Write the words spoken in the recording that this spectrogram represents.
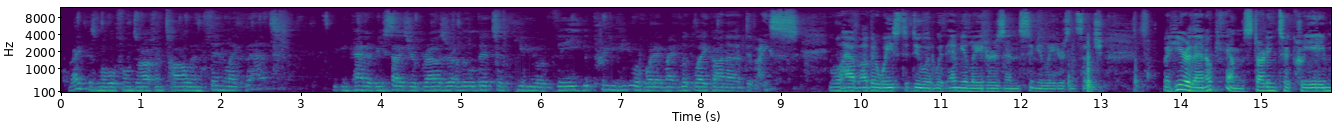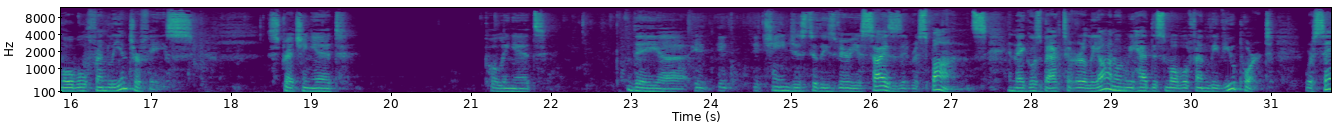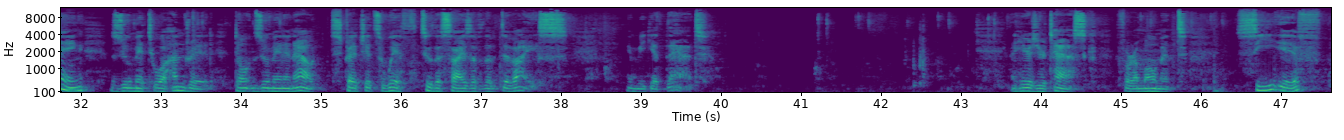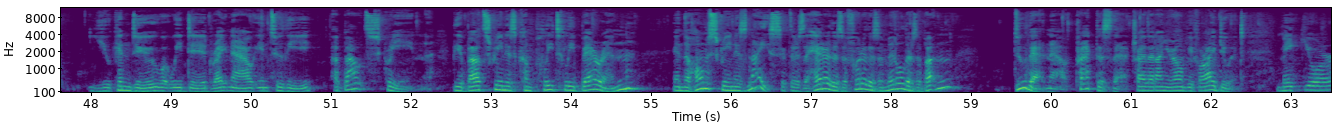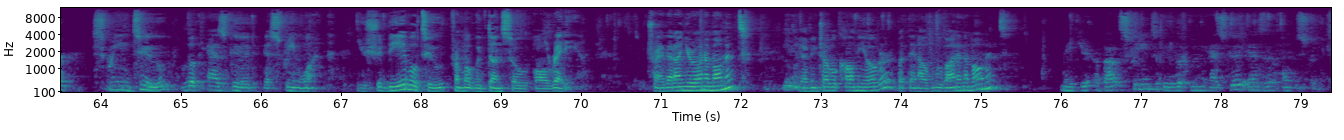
right? Because mobile phones are often tall and thin like that. You can kind of resize your browser a little bit to give you a vague preview of what it might look like on a device. We'll have other ways to do it with emulators and simulators and such. But here then, okay, I'm starting to create a mobile-friendly interface. Stretching it, pulling it, they, uh, it, it, it changes to these various sizes, it responds. And that goes back to early on when we had this mobile-friendly viewport. We're saying zoom it to 100, don't zoom in and out, stretch its width to the size of the device. And we get that. Now here's your task for a moment. See if you can do what we did right now into the About screen. The About screen is completely barren, and the Home screen is nice. If there's a header, there's a footer, there's a middle, there's a button, do that now. Practice that. Try that on your own before I do it. Make your screen 2 look as good as screen 1. You should be able to from what we've done so already. So try that on your own a moment. If you're having trouble, call me over, but then I'll move on in a moment. Make your About screen to be looking as good as the Home screen.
